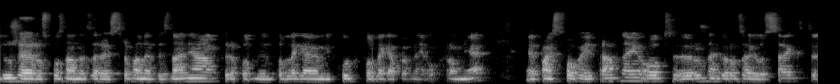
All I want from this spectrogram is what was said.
duże, rozpoznane, zarejestrowane wyznania, które pod, podlegają i kult podlega pewnej ochronie e, państwowej i prawnej od e, różnego rodzaju sekt, e,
